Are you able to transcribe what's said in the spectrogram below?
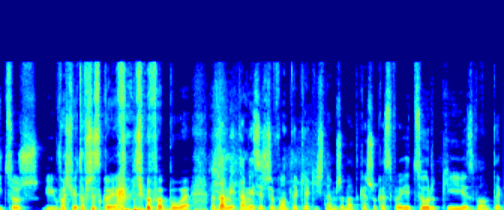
I cóż, i właściwie to wszystko, jak chodzi o fabułę. No tam, tam jest jeszcze wątek jakiś tam, że matka szuka swojej córki, jest wątek,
